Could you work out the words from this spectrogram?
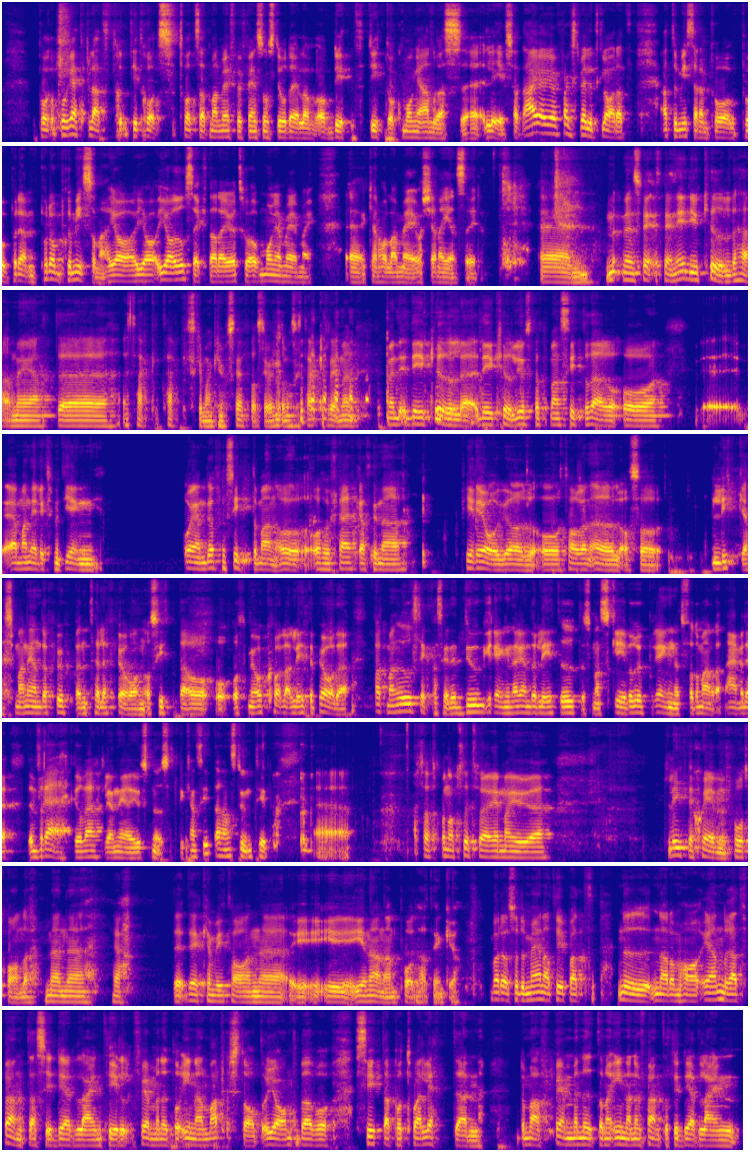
på, på rätt plats till trots, trots att Malmö FF är en så stor del av, av ditt, ditt och många andras eh, liv. Så att, nej, jag är faktiskt väldigt glad att, att du missade den på, på, på, den, på de premisserna. Jag, jag, jag ursäktar dig och jag tror många med mig eh, kan hålla med och känna igen sig i det. Ehm, Men, men sen, sen är det ju kul det här med att... eh, eh tack, tack ska man kanske säga först. Jag vet inte om man ska tacka för det. Men, men det, det är kul, det är kul just att man sitter där och... och eh, man är liksom ett gäng och ändå så sitter man och, och käkar sina piroger och tar en öl och så lyckas man ändå få upp en telefon och sitta och, och, och småkolla lite på det. För att man ursäktar sig. Det duggregnar ändå lite ute så man skriver upp regnet för de andra. Nej men det, det vräker verkligen ner just nu så att vi kan sitta här en stund till. Eh, så att på något sätt så är man ju eh, lite skev fortfarande. Men eh, ja, det, det kan vi ta en, eh, i, i, i en annan podd här tänker jag. Vadå, så du menar typ att nu när de har ändrat fantasy deadline till fem minuter innan matchstart och jag inte behöver sitta på toaletten de här fem minuterna innan en fantasy deadline.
